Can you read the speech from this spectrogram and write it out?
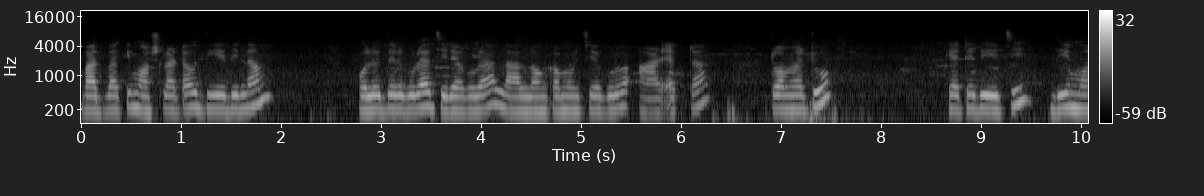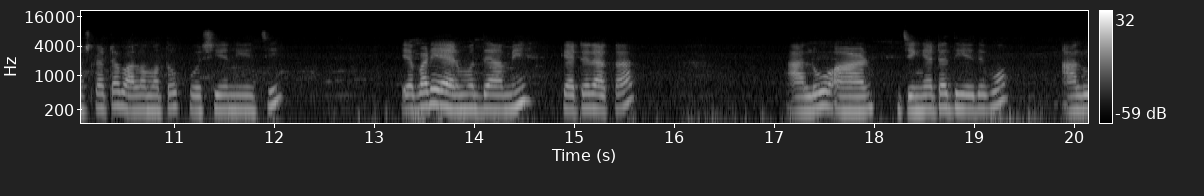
বাদ বাকি মশলাটাও দিয়ে দিলাম। হলুদের গুঁড়া, জিরা গুঁড়া, লাল লঙ্কা মরিচের গুঁড়ো আর একটা টমেটো কেটে দিয়েছি। দিয়ে মশলাটা ভালো মতো কষিয়ে নিয়েছি। এবারে এর মধ্যে আমি কেটে রাখা আলু আর ঝিঙ্গাটা দিয়ে দেব। আলু,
